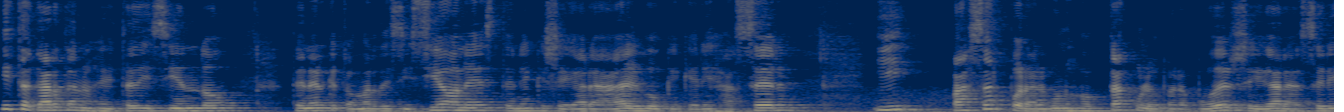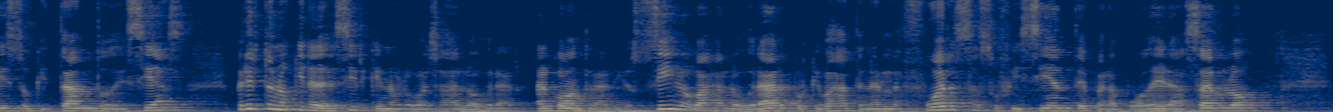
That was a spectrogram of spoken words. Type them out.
Esta carta nos está diciendo tener que tomar decisiones, tener que llegar a algo que querés hacer y pasar por algunos obstáculos para poder llegar a hacer eso que tanto deseas. Pero esto no quiere decir que no lo vayas a lograr. Al contrario, sí lo vas a lograr porque vas a tener la fuerza suficiente para poder hacerlo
